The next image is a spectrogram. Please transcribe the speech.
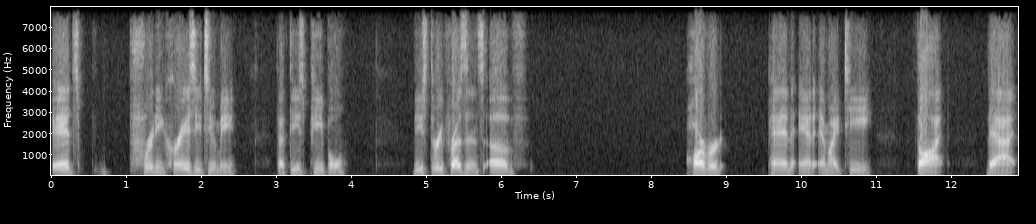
It's pretty crazy to me that these people, these three presidents of Harvard, Penn, and MIT, thought that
